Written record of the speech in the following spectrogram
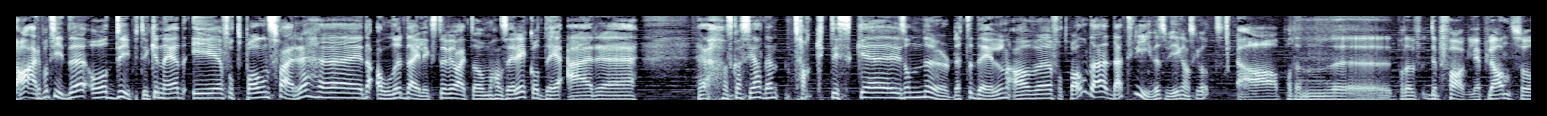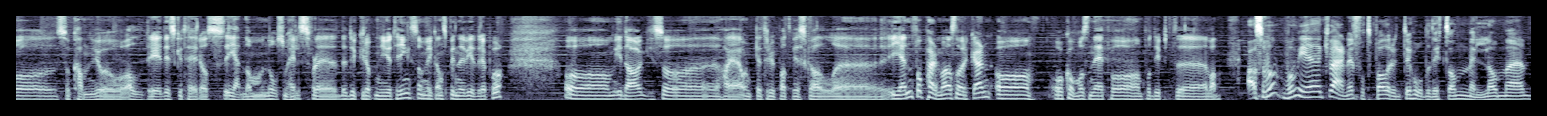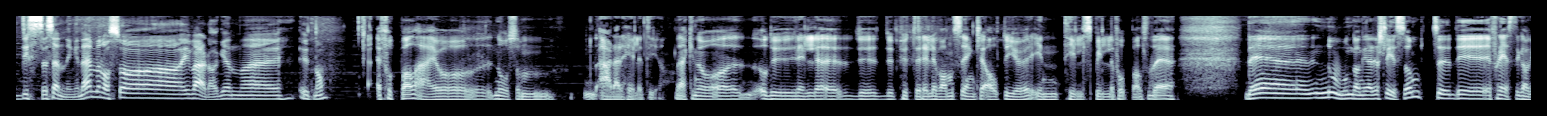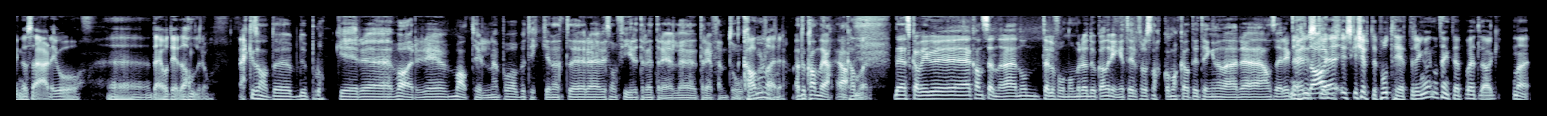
Da er det på tide å dypdykke ned i fotballens sfære. Eh, Det aller deiligste vi veit om, Hans Erik, og det er eh, ja, Hva skal jeg si? Den taktiske, litt sånn nerdete delen av eh, fotballen. Der, der trives vi ganske godt. Ja, på, den, eh, på den, det faglige plan så, så kan vi jo aldri diskutere oss gjennom noe som helst, for det, det dukker opp nye ting som vi kan spinne videre på. Og i dag så har jeg ordentlig tro på at vi skal uh, igjen få pælma snorkelen og, og komme oss ned på, på dypt uh, vann. Altså, hvor, hvor mye kverner fotball rundt i hodet ditt sånn mellom uh, disse sendingene, men også i hverdagen utenom? Fotball er jo noe som er der hele tida. Det er ikke noe Og du, rele, du, du putter relevans i egentlig alt du gjør inn til spillet fotball. Så det, det Noen ganger er det slitsomt, de fleste gangene så er det jo eh, Det er jo det det handler om. Det er ikke sånn at du, plukker eh, varer i mathyllene på butikken etter eh, liksom 433 eller 352? Kan være. Ja, du kan det, ja. ja. Kan være. Det skal vi, jeg kan sende deg noen telefonnumre du kan ringe til for å snakke om akkurat de tingene der, Hans Erik. Jeg husker, jeg husker jeg kjøpte poteter en gang. Nå tenkte jeg på et lag. Nei.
